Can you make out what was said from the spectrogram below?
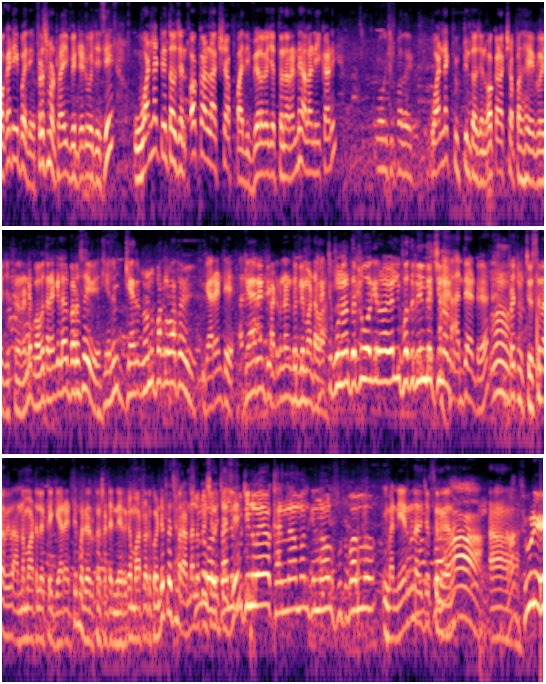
ఒకటి పది. ఫ్రెష్ మన ప్రైస్ రేట్ వచ్చేసి వన్ లాక్ టెన్ థౌసండ్. ఒక లక్ష పది వేలుగా చెప్తున్నారండి. అలా నీ కాడి. ఒకటి పదహైదు. One lakh fifteen thousand. ఒక లక్ష పదహైదు వేలుగా చెప్తున్నారండి బాబు తనకి భరోసా ఇవి? రెండు పక్కల పోతాయి. గ్యారంటీ. గ్యారంటీ. కట్టుకున్నాక దుడ్లిమంటావా కట్టుకున్న తట్లు ఒక ఇరవై వేలు పొద్దు నేను తెచ్చిన. అంతే అంటే మీరు చూస్తున్నారు కదా అన్న మాటల యొక్క గ్యారంటీ. మరి ఎవరికొకటి నేరుగా మాట్లాడుకోండి. ఫ్రెండ్స్ మరి అన్న లొకేషన్ వచ్చేసి కన్నామాలు గిన్నామాలు ఫుట్బాల్. మరి నేను కూడా అది చెప్తున్నాను కదా. చూడి.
